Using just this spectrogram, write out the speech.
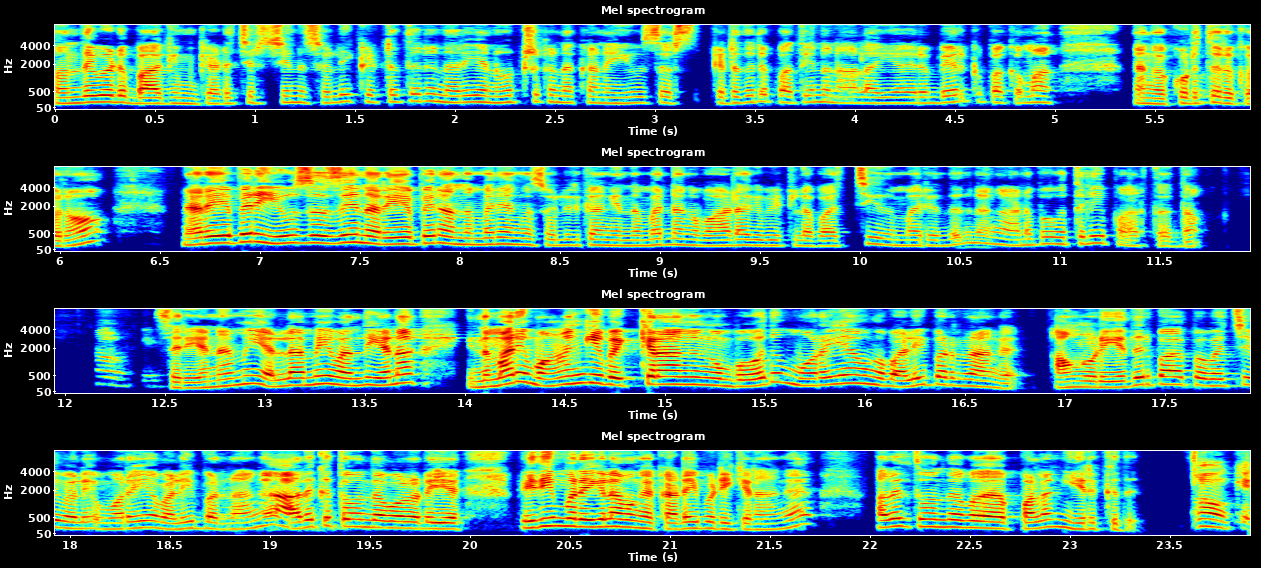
சொந்த வீடு பாக்கியம் கிடச்சிருச்சின்னு சொல்லி கிட்டத்தட்ட நிறைய நூற்றுக்கணக்கான யூசர்ஸ் கிட்டத்தட்ட பார்த்தீங்கன்னா நாலு ஐயாயிரம் பேருக்கு பக்கமாக நாங்கள் கொடுத்துருக்குறோம். நிறைய பேர் யூசர்ஸே நிறைய பேர் அந்த மாதிரி அங்கே சொல்லியிருக்காங்க. இந்த மாதிரி நாங்கள் வாடகை வீட்டில் வச்சு இது மாதிரி இருந்தது. நாங்கள் அனுபவத்திலேயே பார்த்தது தான் சரி எல்லாமே எல்லாமே வந்து ஏன்னா இந்த மாதிரி வாங்கி வைக்கிறாங்கங்கும் போது முறையா அவங்க வழிபடுறாங்க. அவங்களுடைய எதிர்பார்ப்பை வச்சு வழி முறையா வழிபடுறாங்க. அதுக்கு தகுந்தவருடைய விதிமுறைகளை அவங்க கடைபிடிக்கிறாங்க. அதுக்கு தகுந்த பலன் இருக்குது. ஓகே.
